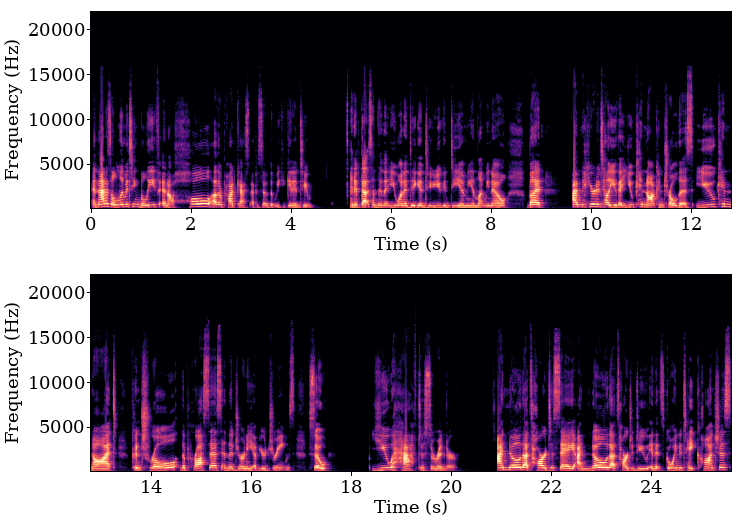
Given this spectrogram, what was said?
And that is a limiting belief and a whole other podcast episode that we could get into. And if that's something that you want to dig into you can DM me and let me know. But I'm here to tell you that you cannot control this. You cannot control the process and the journey of your dreams. So you have to surrender. I know that's hard to say. I know that's hard to do, and it's going to take conscious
